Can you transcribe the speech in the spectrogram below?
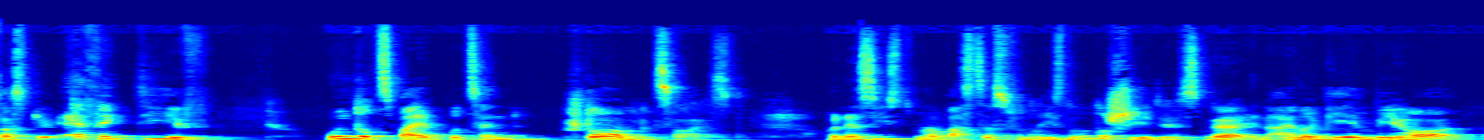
dass du effektiv unter 2 Prozent Steuern bezahlst. Und da siehst du mal, was das für ein Riesenunterschied ist. Ne? In einer GmbH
